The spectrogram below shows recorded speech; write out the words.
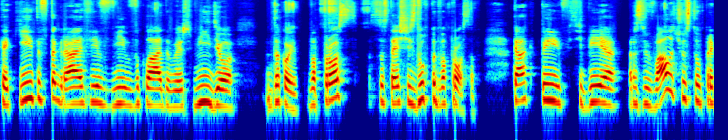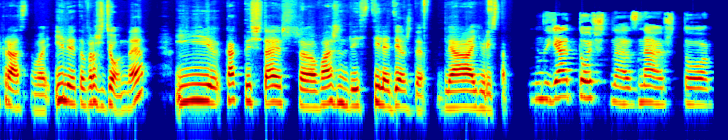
какие ты фотографии выкладываешь, видео. Такой вопрос, состоящий из двух подвопросов как ты в себе развивала чувство прекрасного, или это врожденное, и как ты считаешь, э, важен ли стиль одежды для юриста? Ну, я точно знаю, что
